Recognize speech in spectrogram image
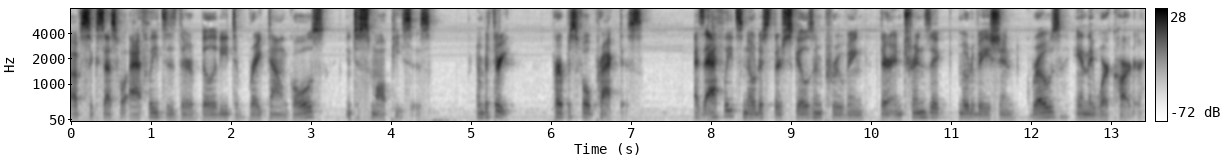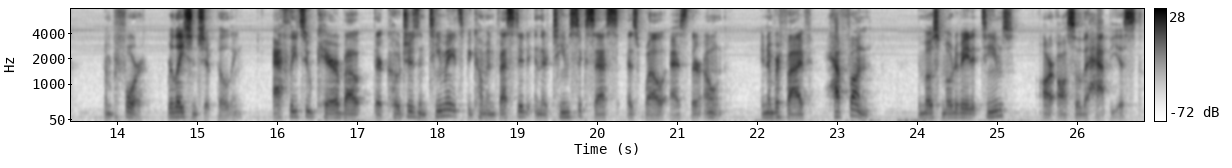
of successful athletes is their ability to break down goals into small pieces. Number three, purposeful practice. As athletes notice their skills improving, their intrinsic motivation grows and they work harder. Number four, relationship building. Athletes who care about their coaches and teammates become invested in their team's success as well as their own. And number five, have fun. The most motivated teams are also the happiest.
